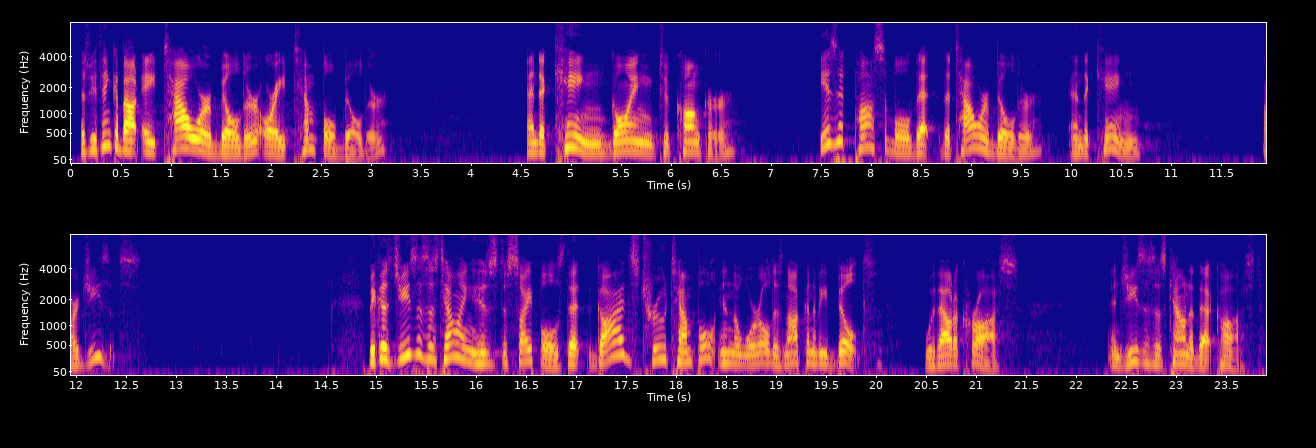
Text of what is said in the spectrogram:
as we think about a tower builder or a temple builder, and a king going to conquer, is it possible that the tower builder and the king are Jesus? Because Jesus is telling his disciples that God's true temple in the world is not going to be built without a cross. And Jesus has counted that cost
